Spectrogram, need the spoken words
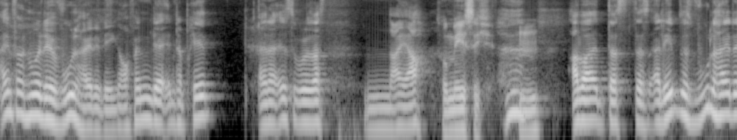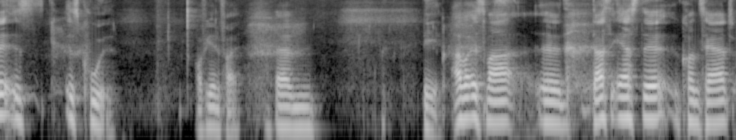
einfach nur der Wohlheide wegen. Auch wenn der Interpret einer ist, wo du sagst, naja, So mäßig. Aber das, das Erlebnis Wuhlheide ist, ist cool. Auf jeden Fall. Ähm, nee, aber es war äh, das erste Konzert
